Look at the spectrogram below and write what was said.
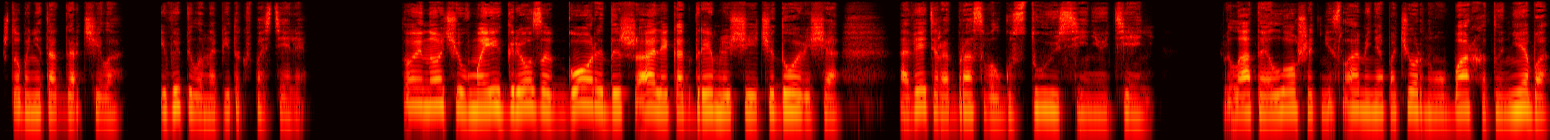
чтобы не так горчило, и выпила напиток в постели. Той ночью в моих грезах горы дышали, как дремлющие чудовища, а ветер отбрасывал густую синюю тень. Крылатая лошадь несла меня по черному бархату неба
